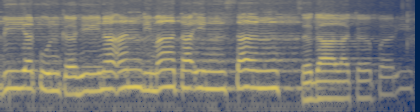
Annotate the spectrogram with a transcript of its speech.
Biarpun kehinaan di mata insan Segala keperitan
